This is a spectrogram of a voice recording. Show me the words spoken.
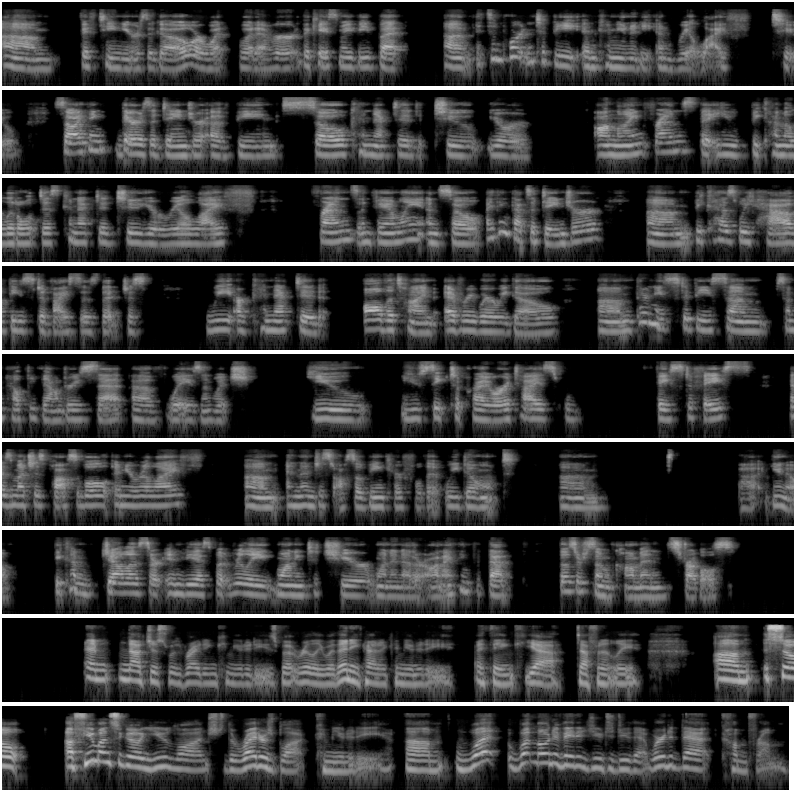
um, 15 years ago or what whatever the case may be but um, it's important to be in community in real life too. So I think there is a danger of being so connected to your online friends that you become a little disconnected to your real life friends and family. And so I think that's a danger um, because we have these devices that just we are connected all the time everywhere we go. Um, there needs to be some some healthy boundaries set of ways in which you you seek to prioritize face to face as much as possible in your real life um, and then just also being careful that we don't um, uh, you know become jealous or envious but really wanting to cheer one another on. I think that that those are some common struggles. And not just with writing communities but really with any kind of community i think. Yeah definitely. Um so a few months ago you launched the Writers' Bloc community. Um, what what motivated you to do that? Where did that come from?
